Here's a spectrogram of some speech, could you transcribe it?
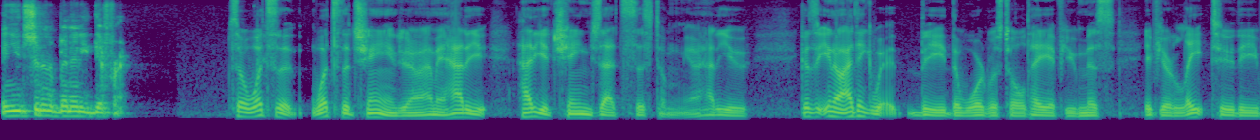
then you shouldn't have been any different. So what's the what's the change? You know, I mean, how do you how do you change that system? You know, how do you because you know I think the the ward was told, hey, if you miss if you're late to the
